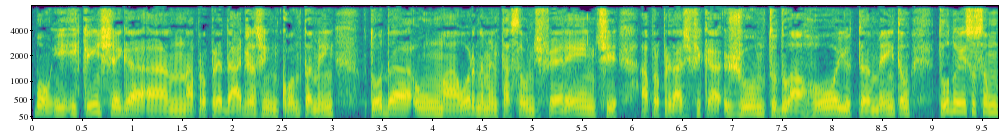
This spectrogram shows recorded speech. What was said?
Bom, e, e quem chega ah, na propriedade já encontra também toda uma ornamentação diferente, a propriedade fica junto do arroio também, então tudo isso são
